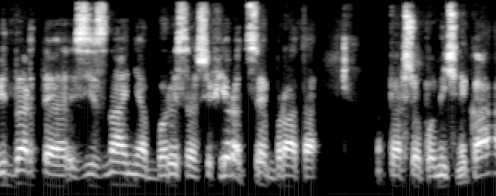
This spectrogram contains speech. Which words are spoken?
відверте зізнання Бориса Шефіра, це брата першого помічника.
